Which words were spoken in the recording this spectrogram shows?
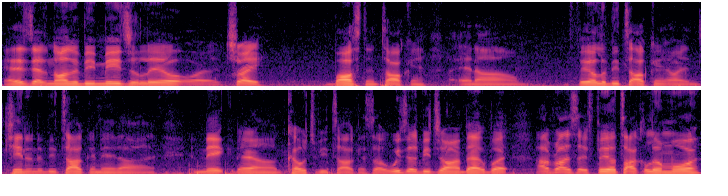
And it's just normally be me, Jahleel, or Trey, Boston talking. And um, Phil to be talking, or Keenan to be talking, and uh, Nick, their um, coach, be talking. So we just be drawing back. But I'd probably say Phil talk a little more.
